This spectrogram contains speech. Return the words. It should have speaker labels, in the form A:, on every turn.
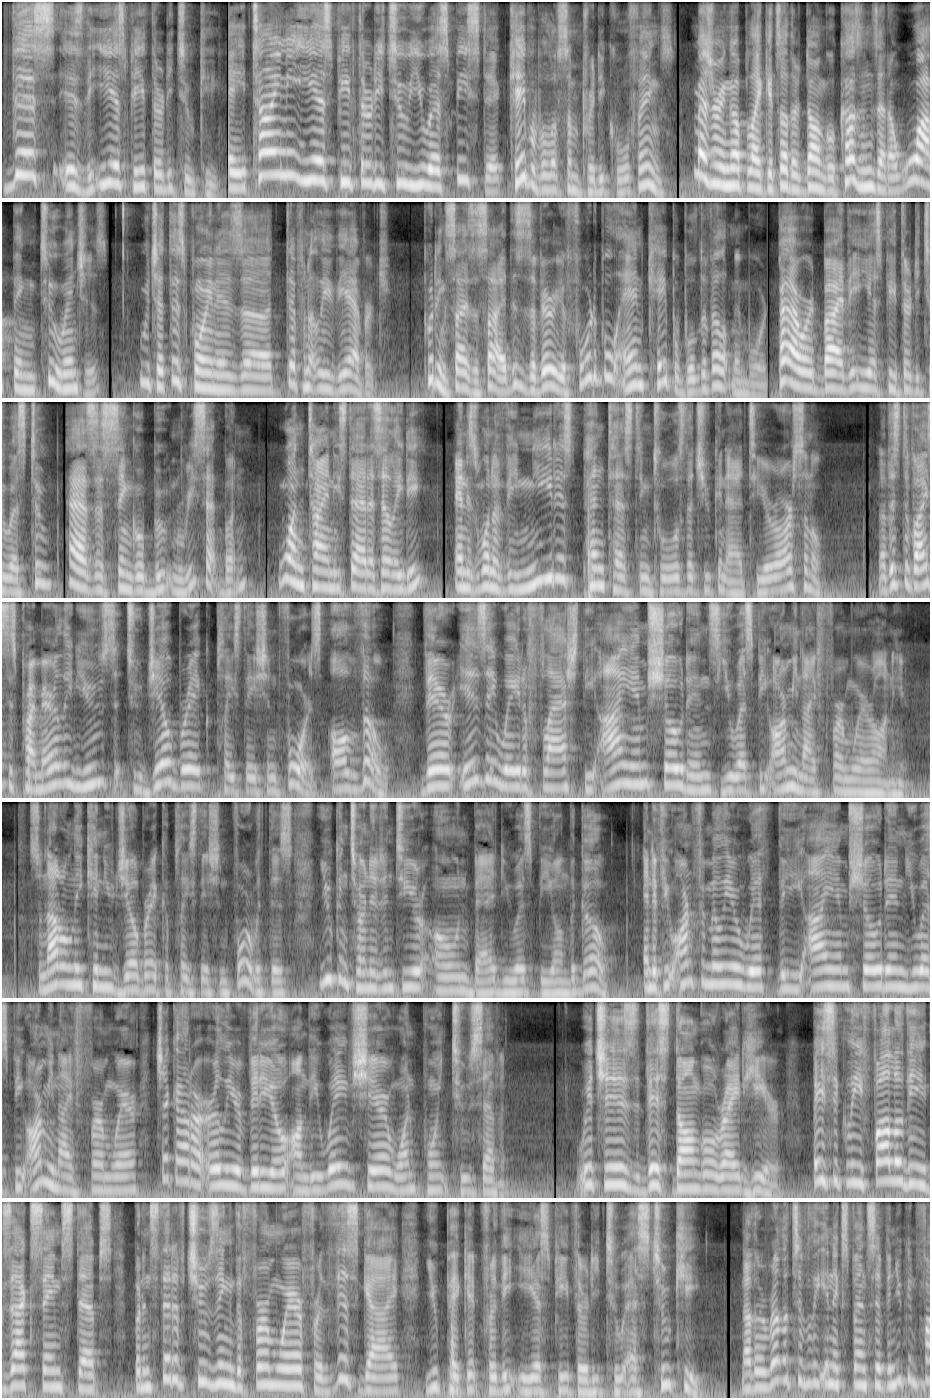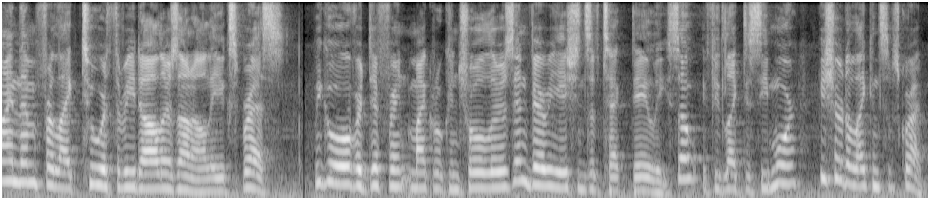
A: This is the ESP32 key, a tiny ESP32 USB stick capable of some pretty cool things. Measuring up like its other dongle cousins at a whopping 2 inches, which at this point is uh, definitely the average. Putting size aside, this is a very affordable and capable development board. Powered by the ESP32S2, has a single boot and reset button, one tiny status LED, and is one of the neatest pen testing tools that you can add to your arsenal. Now, this device is primarily used to jailbreak PlayStation 4s, although there is a way to flash the IM Shodan's USB Army Knife firmware on here. So not only can you jailbreak a PlayStation 4 with this, you can turn it into your own bad USB on the go. And if you aren't familiar with the IM Shodan USB Army Knife firmware, check out our earlier video on the WaveShare 1.27, which is this dongle right here. Basically, follow the exact same steps, but instead of choosing the firmware for this guy, you pick it for the ESP32S2 key. Now they're relatively inexpensive and you can find them for like 2 or $3 on AliExpress. We go over different microcontrollers and variations of tech daily, so if you'd like to see more, be sure to like and subscribe.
